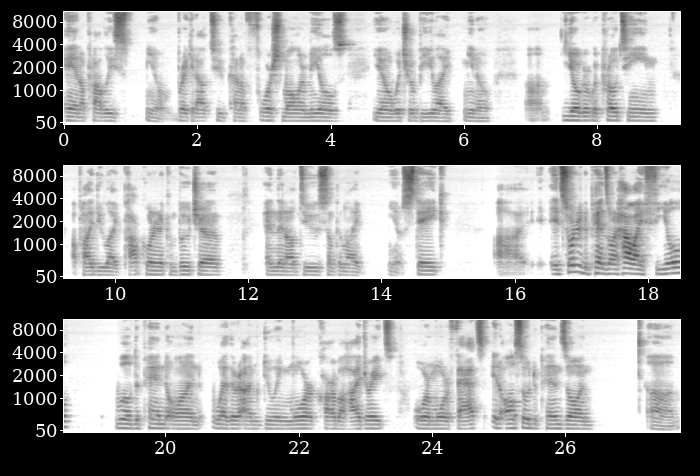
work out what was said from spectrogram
and I'll probably you know break it out to kind of four smaller meals, you know, which will be like you know um, yogurt with protein. I'll probably do like popcorn and a kombucha, and then I'll do something like you know steak. Uh, it sort of depends on how I feel. Will depend on whether I'm doing more carbohydrates or more fats. It also depends on, um,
